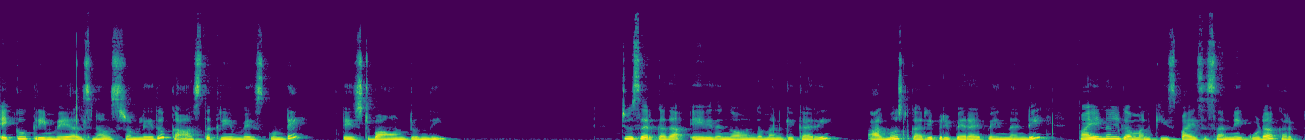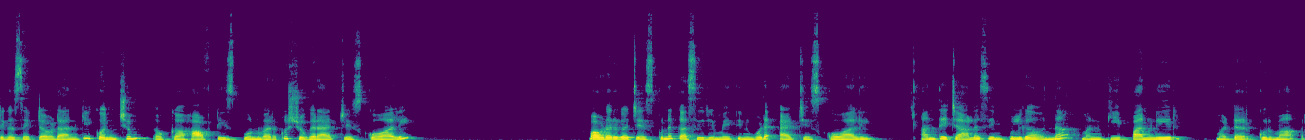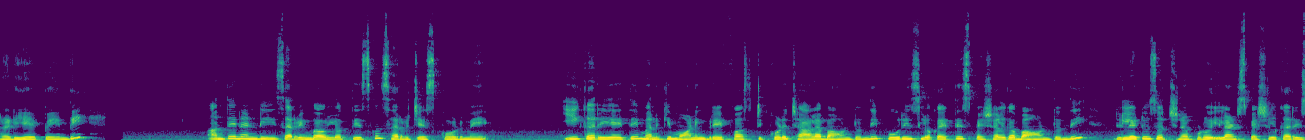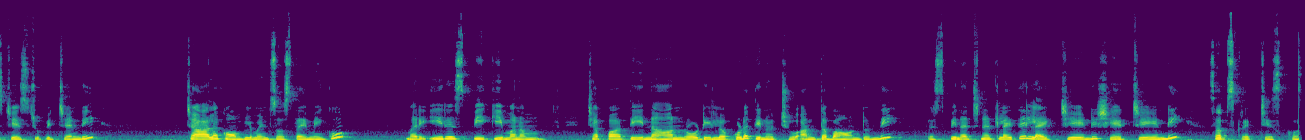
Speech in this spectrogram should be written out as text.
ఎక్కువ క్రీమ్ వేయాల్సిన అవసరం లేదు. కాస్త క్రీమ్ వేసుకుంటే టేస్ట్ బాగుంటుంది. చూసారు కదా ఏ విధంగా ఉందో మనకి కర్రీ. ఆల్మోస్ట్ కర్రీ ప్రిపేర్ అయిపోయిందండి. ఫైనల్గా మనకి స్పైసెస్ అన్నీ కూడా కరెక్ట్గా సెట్ అవ్వడానికి కొంచెం ఒక హాఫ్ టీ స్పూన్ వరకు షుగర్ యాడ్ చేసుకోవాలి. పౌడర్గా చేసుకున్న కసీరీ మేతిని కూడా యాడ్ చేసుకోవాలి. అంతే చాలా సింపుల్గా ఉన్న మనకి పన్నీర్ మటర్ కుర్మా రెడీ అయిపోయింది. అంతేనండి సర్వింగ్ బౌల్లోకి తీసుకొని సర్వ్ చేసుకోవడమే. ఈ కర్రీ అయితే మనకి మార్నింగ్ బ్రేక్ఫాస్ట్కి కూడా చాలా బాగుంటుంది. పూరీస్లోకి అయితే స్పెషల్గా బాగుంటుంది. రిలేటివ్స్ వచ్చినప్పుడు ఇలాంటి స్పెషల్ కర్రీస్ చేసి చూపించండి. చాలా కాంప్లిమెంట్స్ వస్తాయి మీకు. మరి ఈ రెసిపీకి మనం చపాతీ నాన్ రోటీల్లో కూడా తినొచ్చు. అంత బాగుంటుంది. రెసిపీ నచ్చినట్లయితే లైక్ చేయండి షేర్ చేయండి సబ్స్క్రైబ్ చేసుకోండి.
